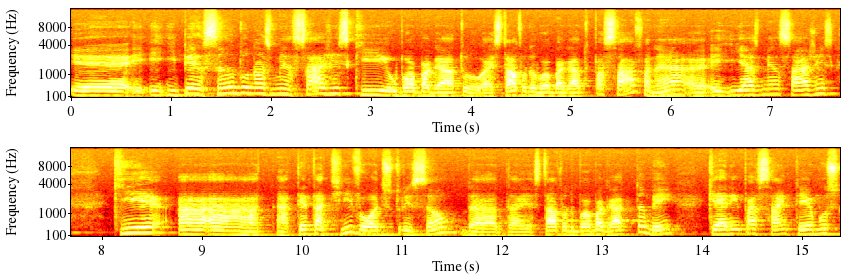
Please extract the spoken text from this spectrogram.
é, e, e, pensando nas mensagens que o Borba Gato, a estátua do Borba Gato passava, né? E, e as mensagens que a, a, a, tentativa ou a destruição da, da estátua do Borba Gato também querem passar em termos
